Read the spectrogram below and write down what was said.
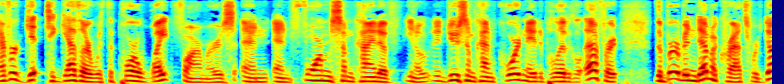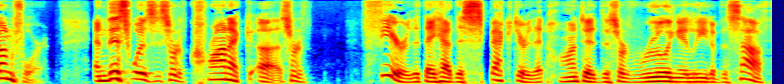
ever get together with the poor white farmers and and form some kind of you know do some kind of coordinated political effort, the Bourbon Democrats were done for, and this was a sort of chronic uh, sort of fear that they had this specter that haunted the sort of ruling elite of the South.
